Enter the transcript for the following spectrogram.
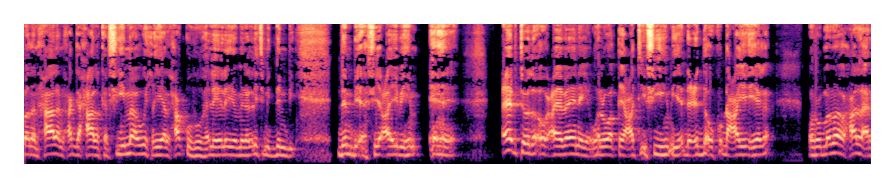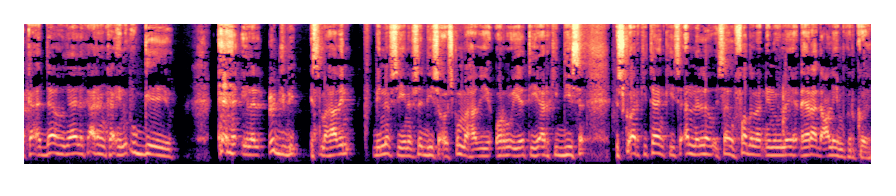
badan xaalan xagga xaalka fii maa wixii yalxaquhu haleelayo min alithmi dembi dembi ah fii caybihim. Ceebtooda ou ceebeynayo walwaqiicati fiihim iyo dhicidda uu ku dhacayo iyaga. Warubamaa waxaa la arkaa addaahu daalika arrinka inuu u geeyo ila alcujbi ismahadin binafsihi nafsadiisa oo isku mahadiyo wa ru'yatihi arkidiisa isku arkitaankiisa ana lahu isaga fadlan inuu leeyahay dheeraad calayhim korkooda.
